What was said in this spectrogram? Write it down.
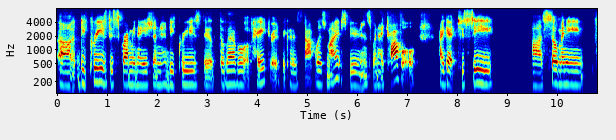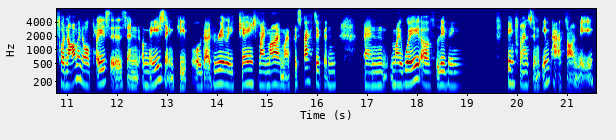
uh, decrease discrimination and decrease the, the level of hatred because that was my experience when I travel. I get to see uh, so many phenomenal places and amazing people that really changed my mind, my perspective, and and my way of living, influence and impact on me.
